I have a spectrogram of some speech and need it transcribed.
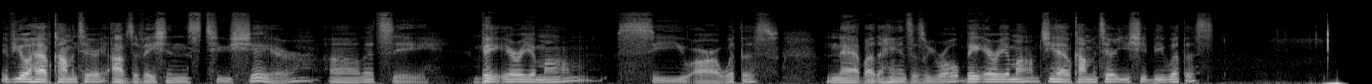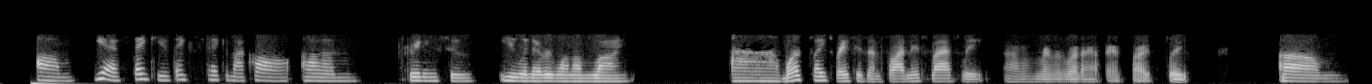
if you'll have commentary, observations to share, uh, let's see. Bay Area Mom, see you are with us. Nab other hands as we roll. Bay Area Mom, do you have commentary? You should be with us. Um, yes, thank you. Thanks for taking my call. Um, greetings to you and everyone online. Uh, workplace racism. So I missed last week. I don't remember what happened. Sorry, sleep. Um,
